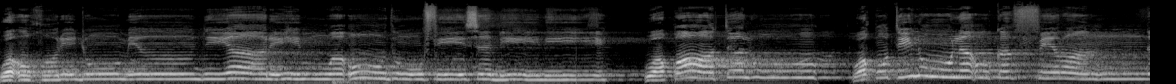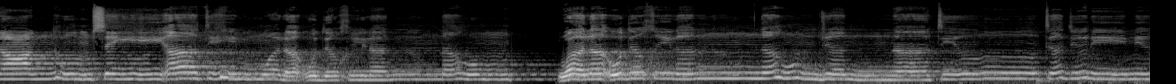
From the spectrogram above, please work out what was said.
وأخرجوا من ديارهم وأوذوا في سبيلي وقاتلوا وقتلوا لأكفرن عنهم سيئاتهم ولأدخلنهم ولأدخلنهم جنات تجري من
